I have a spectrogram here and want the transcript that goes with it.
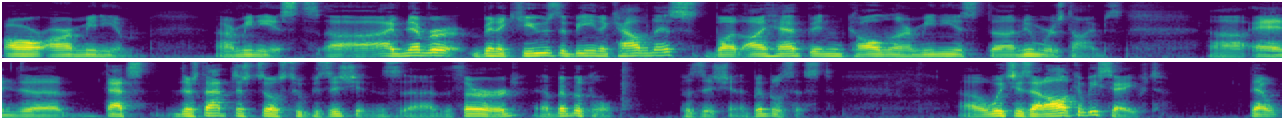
or Arminian. Arminianists. Uh, I've never been accused of being a Calvinist, but I have been called an Arminianist numerous times. Uh, and uh, that's there's not just those two positions. Uh, the third, a biblical position, a biblicist, uh, which is that all can be saved, that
